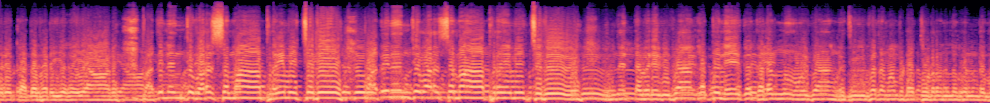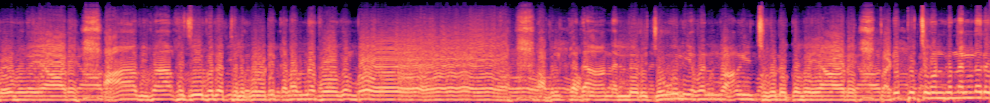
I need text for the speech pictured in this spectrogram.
ഒരു കഥ പറയുകയാണ്. പതിനഞ്ച് വർഷമാ പ്രേമിച്ചത് പതിനഞ്ച് വർഷമാ പ്രേമിച്ചത്. എന്നിട്ട് അവർ വിവാഹത്തിലേക്ക് കടന്നു. വിവാഹ ജീവിതം അവിടെ തുടർന്നു കൊണ്ടുപോവുകയാണ് ആ വിവാഹ ജീവിതത്തിൽ കൂടി കടന്നു പോകുമ്പോ അവൾക്കതാ നല്ലൊരു ജോലി അവൻ വാങ്ങിച്ചു കൊടുക്കുകയാണ്. പഠിപ്പിച്ചുകൊണ്ട് നല്ലൊരു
